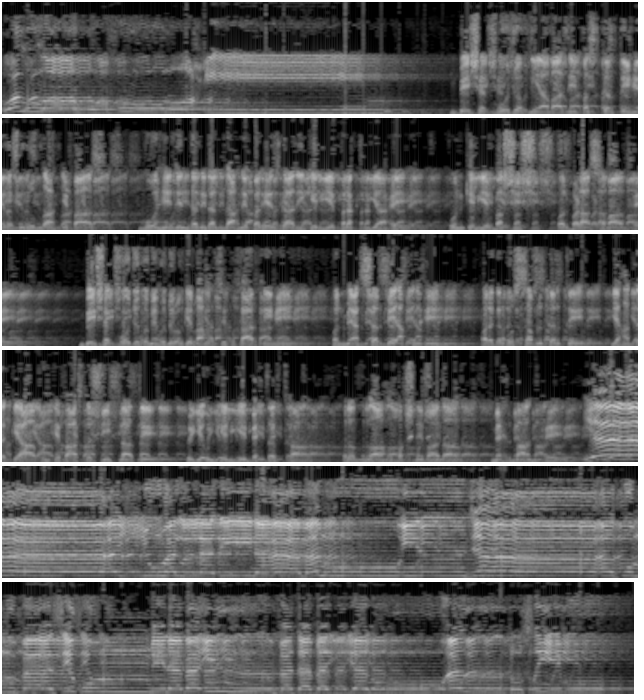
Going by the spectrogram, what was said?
والله غفور رحيم بے شک وہ جو اپنی آوازیں پست کرتے ہیں رسول اللہ کے پاس، وہ ہیں جن کا دل اللہ نے پرہیزگاری کے لیے پرکھ لیا ہے۔ ان کے لیے بخشش اور بڑا ثواب ہے۔ بے شک وہ جو تمہیں حضروں کے باہر سے پکارتے ہیں ان میں اکثر بے عقل ہیں۔ اور اگر وہ صبر کرتے، یہاں تک کہ آپ ان کے پاس تشریف لاتے، تو یہ ان کے لیے بہتر تھا۔ اور اللہ بخشنے والا مہربان ہے۔ آمنوا فاسق بنبأ فتبينوا أن تصيبوا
